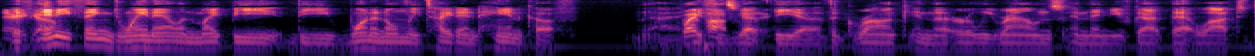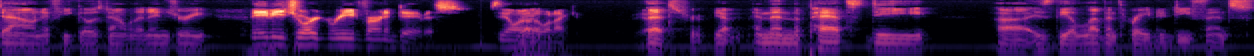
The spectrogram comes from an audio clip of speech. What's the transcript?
There if you go. anything, Dwayne Allen might be the one and only tight end handcuff. Uh, Quite if possibly. you've got the uh, the Gronk in the early rounds, and then you've got that locked down if he goes down with an injury. Maybe Jordan Reed, Vernon Davis. It's the only Right. other one I can. Yeah. That's true. Yep. And then the Pats D uh, is the 11th rated defense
